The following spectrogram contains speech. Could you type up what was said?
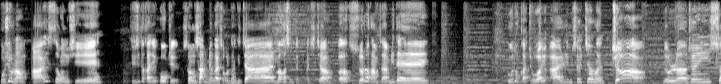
후식으로 나온 아이스 홍시 디지털까지 고급진 성산 명가에서 오늘 한끼 잘 먹었습니다. 아시죠? 억수로 감사합니다. 구독과 좋아요 알림 설정은 좀 눌러주이소.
